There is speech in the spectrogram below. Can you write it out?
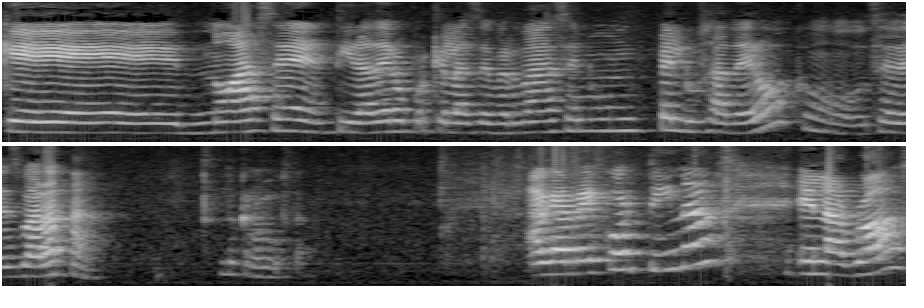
Que no hacen tiradero porque las de verdad hacen un peluzadero, como se desbaratan. Es lo que no me gusta. Agarré cortinas en la Ross.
